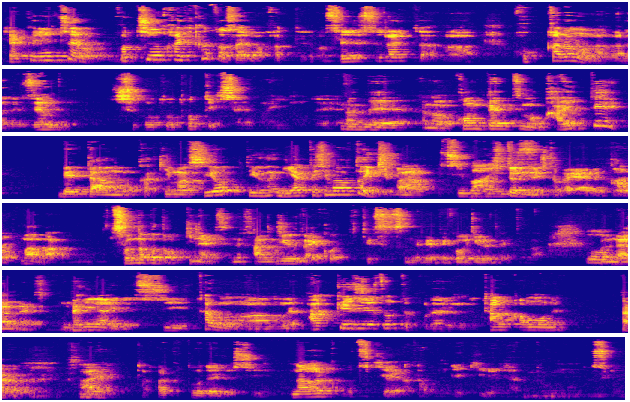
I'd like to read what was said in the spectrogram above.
逆に言っちゃえば、こっちの書き方さえ分かってれば、セールスライターが、こっからの流れで全部仕事を取ってきちゃえばいいので、なんで、あの、コンテンツも書いて、レターも書きますよっていうふうにやってしまうと一番一番人の。人がやると、はいまあまあ、そんなこと起きないですね。30代こっちで進めてて50代とか、もうならないですもんね。できないですし、多分あのね、パッケージで取ってこれるんで、単価もね、高くなるんですね。はい、高く取れるし、長くお付き合いが多分できるようになると思うんですけど、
